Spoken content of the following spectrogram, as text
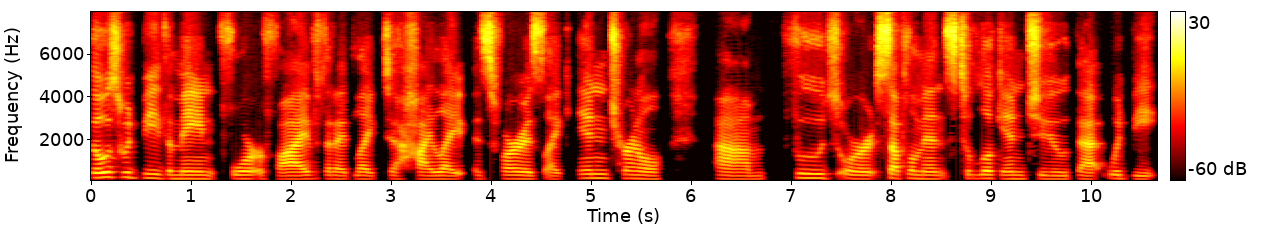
those would be the main four or five that I'd like to highlight as far as like internal um, foods or supplements to look into that would be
